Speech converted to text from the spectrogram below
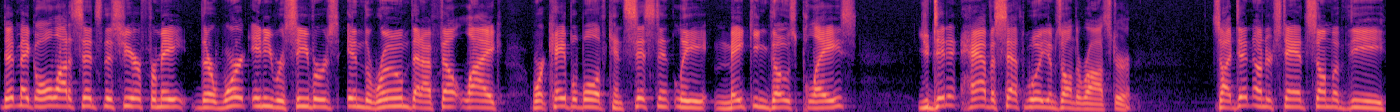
didn't make a whole lot of sense this year for me. There weren't any receivers in the room that I felt like were capable of consistently making those plays. You didn't have a Seth Williams on the roster. So I didn't understand some of the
